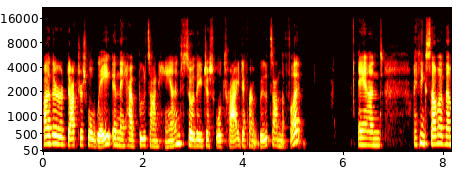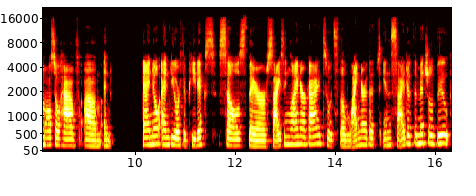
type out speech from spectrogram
Other doctors will wait and they have boots on hand. So, they just will try different boots on the foot. And I think some of them also have um, an I know MD Orthopedics sells their sizing liner guide. So it's the liner that's inside of the Mitchell boot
